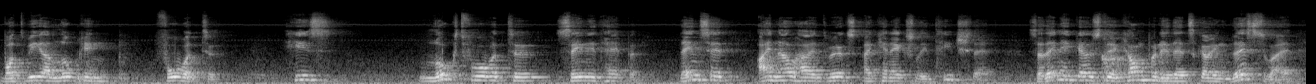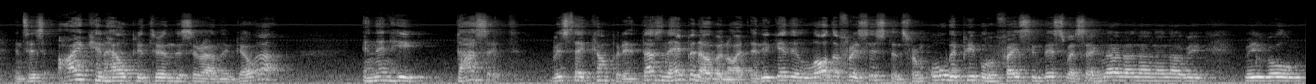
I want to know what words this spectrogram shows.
what we are looking forward to. He's looked forward to seeing it happen. Then said, I know how it works, I can actually teach that. So then he goes to a company that's going this way and says, I can help you turn this around and go up. And then he does it with that company. It doesn't happen overnight, and you get a lot of resistance from all the people who facing this way, saying, No, no, no, no, no, we, we will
